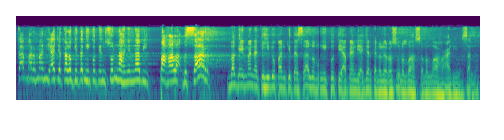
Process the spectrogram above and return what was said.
Kamar mandi aja kalau kita ngikutin sunnahnya Nabi, pahala besar. Bagaimana kehidupan kita selalu mengikuti apa yang diajarkan oleh Rasulullah Sallallahu Alaihi Wasallam.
